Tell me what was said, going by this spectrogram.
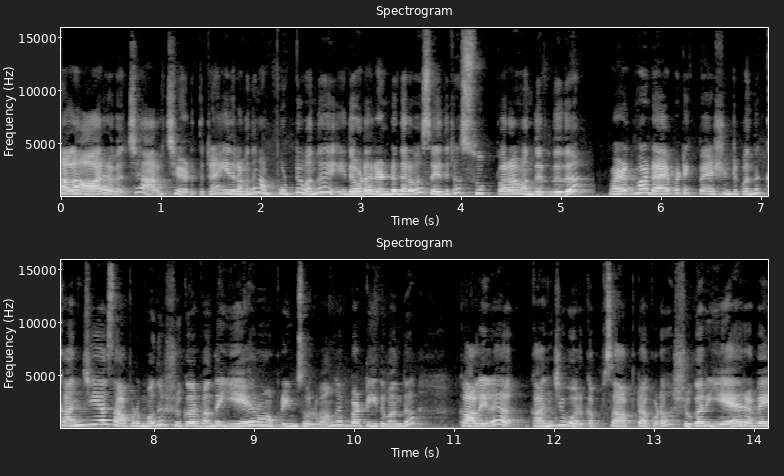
நல்லா ஆற வச்சு அரைச்சி எடுத்துட்டேன். இதில் வந்து நான் புட்டு வந்து இதோட ரெண்டு தடவை செய்துட்டேன் சூப்பராக வந்திருந்தது. வழக்கமாக டயபெட்டிக் பேஷண்ட்டுக்கு வந்து கஞ்சியாக சாப்பிடும்போது சுகர் வந்து ஏறும் அப்படின்னு சொல்லுவாங்க. பட் இது வந்து காலையில் கஞ்சி ஒரு கப் சாப்பிட்டா கூட சுகர் ஏறவே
